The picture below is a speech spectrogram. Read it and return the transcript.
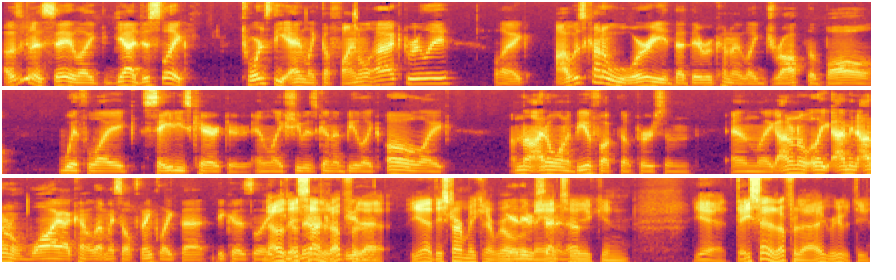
I was gonna say, like, yeah, just like towards the end, like the final act, really, like I was kind of worried that they were kinda like drop the ball with like Sadie's character, and like she was gonna be like, oh, like I'm not, I don't want to be a fucked up person, and like I don't know, like I mean, I don't know why I kind of let myself think like that because like No, you know, they set it up do for that. Yeah, they start making it real Yeah, they it romantic and yeah, they set it up for that. I agree with you.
